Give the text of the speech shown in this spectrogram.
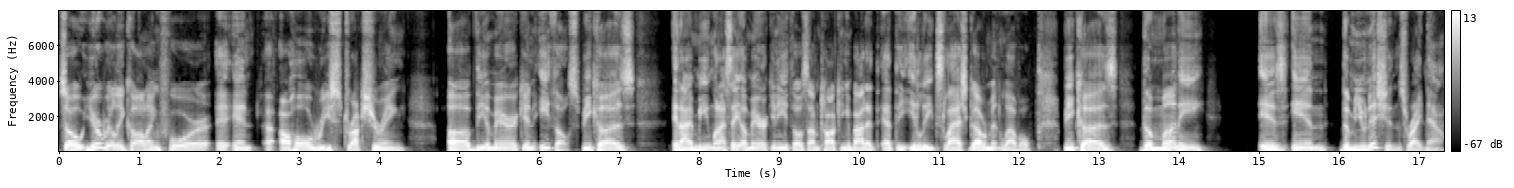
So you're really calling for a, a whole restructuring of the American ethos because and I mean when I say American ethos, I'm talking about it at the elite slash government level because the money is in the munitions right now.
